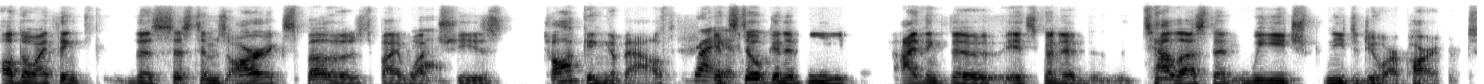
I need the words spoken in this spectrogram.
Although I think the systems are exposed by what Yeah. she's talking about, Right. it's still going to be i think the it's going to tell us that we each need to do our part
